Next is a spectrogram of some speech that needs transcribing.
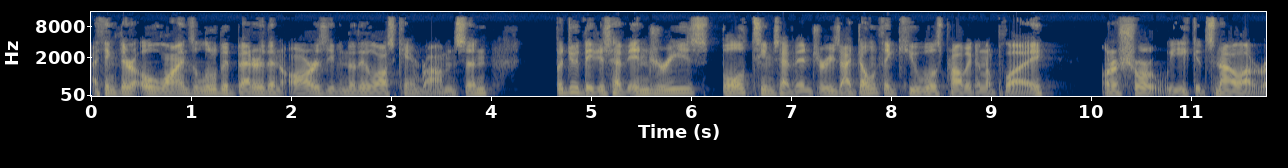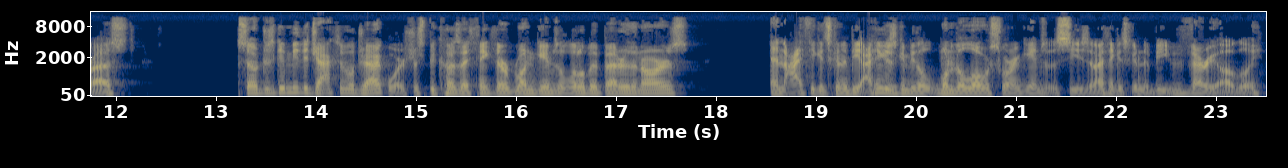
I think their O line's a little bit better than ours, even though they lost Cam Robinson. But dude, they just have injuries. Both teams have injuries. I don't think Q will is probably going to play on a short week. It's not a lot of rest. So just give me the Jacksonville Jaguars just because I think their run game's a little bit better than ours. And I think it's going to be, I think it's going to be the, one of the lower scoring games of the season. I think it's going to be very ugly.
